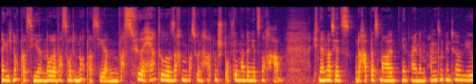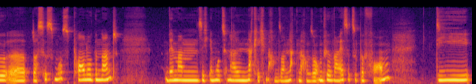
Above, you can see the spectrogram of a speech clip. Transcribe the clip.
eigentlich noch passieren oder was sollte noch passieren? Was für härtere Sachen, was für einen harten Stoff will man denn jetzt noch haben? Ich nenne das jetzt oder habe das mal in einem anderen Interview äh, Rassismus, Porno genannt. Wenn man sich emotional nackig machen soll, nackt machen soll, um für Weiße zu performen, die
